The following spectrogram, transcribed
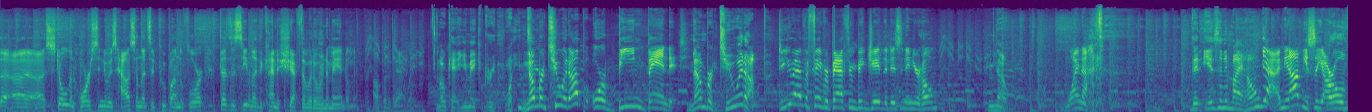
a, a, a stolen horse into his house and lets it poop on the floor. Doesn't seem like the kind of chef that would own a mandolin. I'll put it that way. Okay, you make a great point. Number two, it up or Bean Bandit. Number two, it up. Do you have a favorite bathroom, Big J, that isn't in your home? No. Why not? That isn't in my home? yeah, I mean, obviously our own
